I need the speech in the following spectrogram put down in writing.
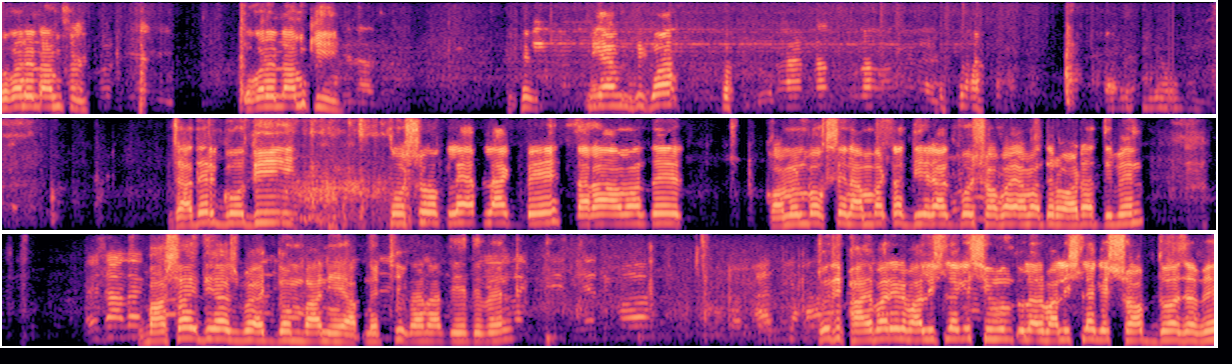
দোকানের নাম কি? দোকানের নাম কি? যাদের গদি তোষক ল্যাব লাগবে তারা আমাদের কমেন্ট বক্সে নাম্বারটা দিয়ে রাখব সবাই আমাদের অর্ডার দিবেন। বাসায় দিয়ে আসব একদম বানিয়ে আপনি ঠিকানা দিয়ে দিবেন। যদি ফাইবারের বালিশ লাগে শিমুল তুলার বালিশ লাগে সব দেওয়া যাবে।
